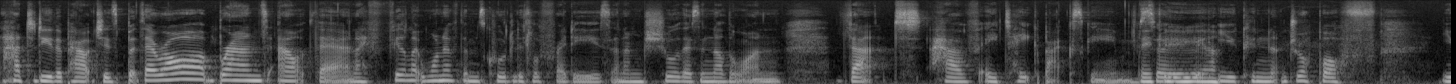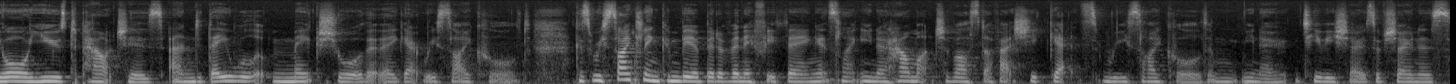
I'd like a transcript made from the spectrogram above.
had to do the pouches, but there are brands out there, and I feel like one of them is called Little Freddie's, and I'm sure there's another one that have a take back scheme. They so do, yeah. you can drop off your used pouches and they will make sure that they get recycled because recycling can be a bit of an iffy thing it's like you know how much of our stuff actually gets recycled and you know tv shows have shown us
